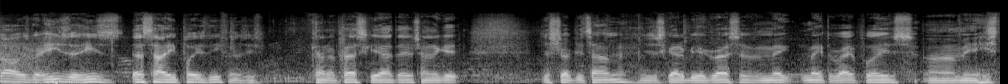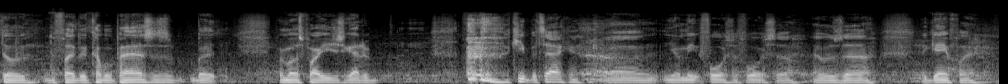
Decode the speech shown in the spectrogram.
Good. He's a, he's that's how he plays defense. He's kind of pesky out there trying to get disrupt your timing. You just got to be aggressive and make make the right plays. Um, I mean, he still deflected a couple passes, but for most part, you just got to keep attacking. Um, you know, meet force with force. So it was uh, the game plan.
